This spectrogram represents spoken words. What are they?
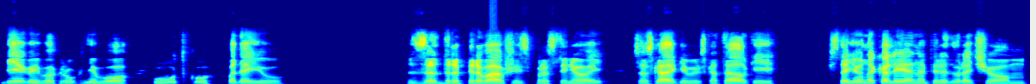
бегаю вокруг него, утку подаю. Задрапировавшись простыней, соскакиваю с каталки, встаю на колено перед врачом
